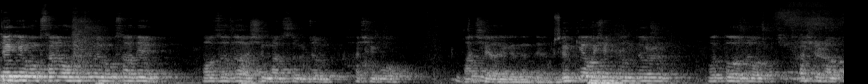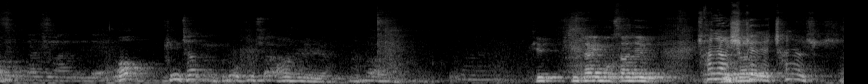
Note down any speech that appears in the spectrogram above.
대기 목사님, 홍수의 목사님 어서서 하신 말씀 좀 하시고 마쳐야 되겠는데요. 늦게 오신 분들 뭐또저 하시려고 어? 김찬 아 그래요. 김, 김창희 목사님 찬양 시켜야 돼. 찬양 시켜.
